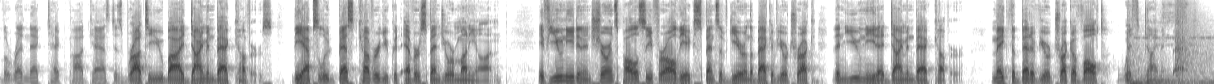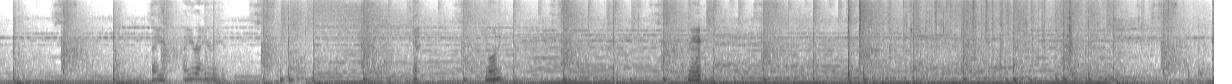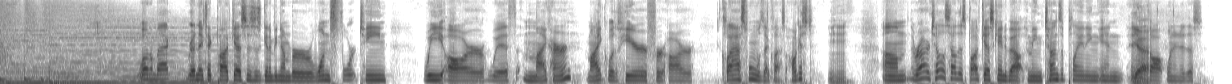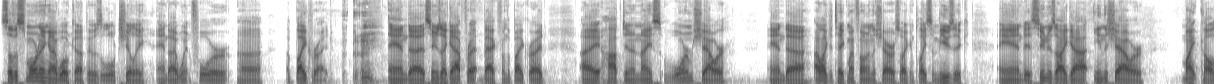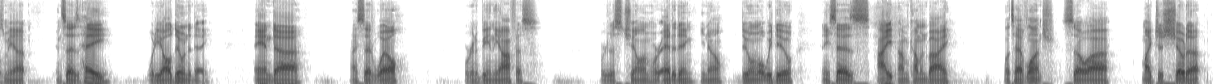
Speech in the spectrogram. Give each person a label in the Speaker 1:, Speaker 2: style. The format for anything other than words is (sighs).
Speaker 1: The Redneck Tech Podcast is brought to you by Diamondback Covers, the absolute best cover you could ever spend your money on. If you need an insurance policy for all the expensive gear on the back of your truck, then you need a Diamondback cover. Make the bed of your truck a vault with Diamondback.
Speaker 2: Right here, right here, right here, right here. Yeah. You want it? Yeah. Welcome back, Redneck Tech Podcast. This is going to be number 114. We are with Mike Hearn. Mike was here for our class. When was that class? August? Mm-hmm. Um, Ryder, tell us how this podcast came about. I mean, tons of planning and, and
Speaker 1: Yeah.
Speaker 2: thought went into this.
Speaker 1: So this morning I woke up, it was a little chilly, and I went for uh, a bike ride. (clears throat) and uh, as soon as I got fr- back from the bike ride, I hopped in a nice warm shower. And uh, I like to take my phone in the shower so I can play some music. And as soon as I got in the shower, Mike calls me up and says, Hey, what are y'all doing today? And uh, I said, Well, we're going to be in the office. We're just chilling. We're editing, you know, doing what we do. And he says, I, I'm coming by. Let's have lunch. So uh, Mike just showed up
